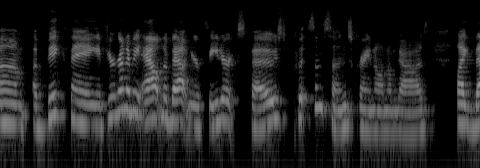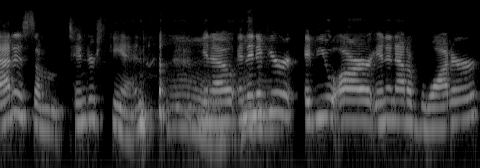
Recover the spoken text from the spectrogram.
um, a big thing if you're going to be out and about and your feet are exposed, put some sunscreen on them, guys. Like that is some tender skin. you Mm, know and then if mhm. you're if you are in and out of water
